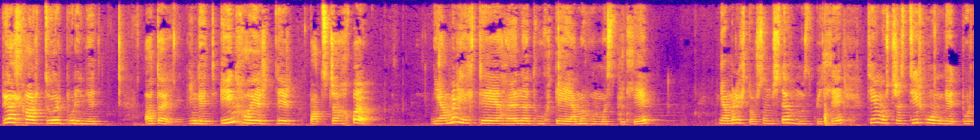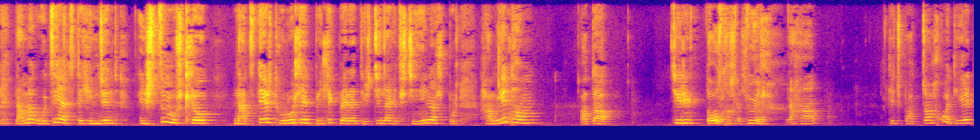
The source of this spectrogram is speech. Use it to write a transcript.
би болохоор зүгээр бүр ингээд одоо ингээд энэ хоёр дээр бодож байгаа байхгүй юу? Ямар ихтэй хойноо түүхтэй ямар хүмүүс билээ? Ямар их дурсамжтай хүмүүс билээ? Тийм учраас тэр хүн ингээд бүр намайг үзэн яддаг хэмжээнд ирсэн мөртлөө над дээр төрүүлээд бэлэг бариад ирж байна гэдэг чинь энэ бол бүр хамгийн том одоо тэрийг дуусгах зүйл. Аха гэж бодож байгаа хгүй. Тэгээд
